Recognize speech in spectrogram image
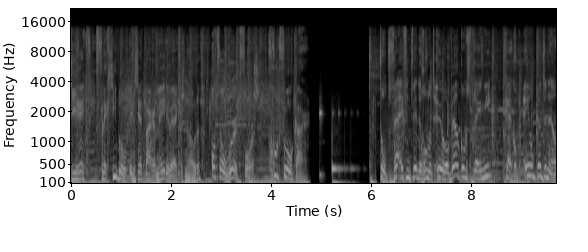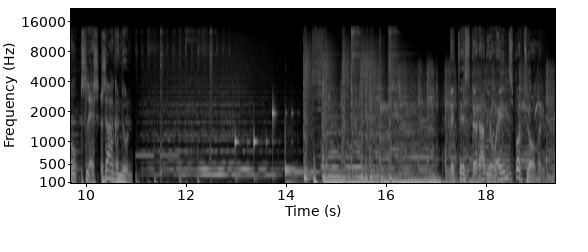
Direct, flexibel inzetbare medewerkers nodig? Otto Workforce, goed voor elkaar. Tot 2500 euro welkomstpremie? Kijk op eon.nl slash zaken doen. Dit is de Radio 1 Sportzomer.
